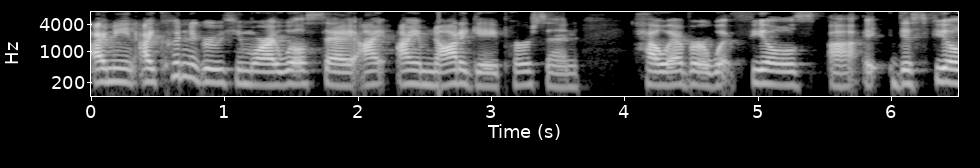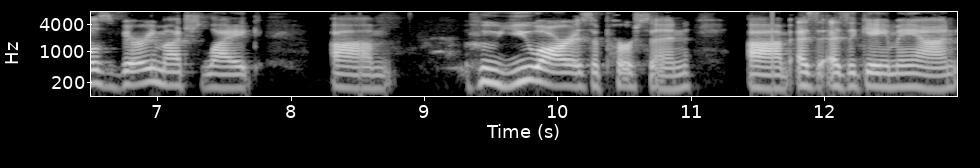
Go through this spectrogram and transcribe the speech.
I, mean, I couldn't agree with you more. I will say I, I am not a gay person. However, what feels uh, it- this feels very much like um, who you are as a person, um, as as a gay man,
